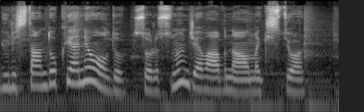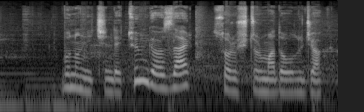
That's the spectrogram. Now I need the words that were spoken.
Gülistan Doku'ya ne oldu sorusunun cevabını almak istiyor. Bunun için de tüm gözler soruşturmada olacak.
